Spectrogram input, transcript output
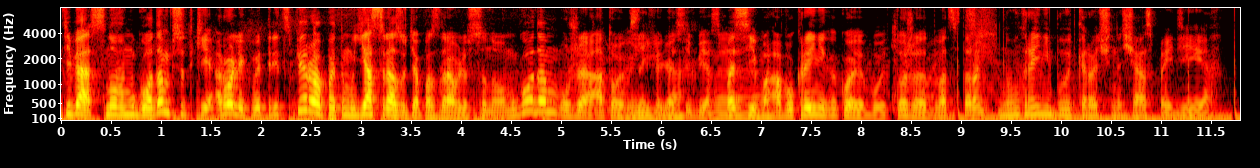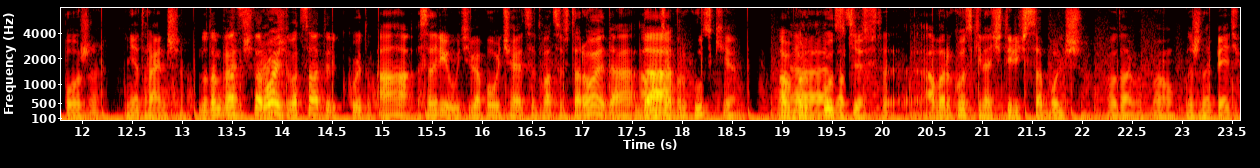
тебя с Новым годом. Все-таки ролик вы 31 поэтому я сразу тебя поздравлю с Новым годом. Уже, а то, ну, нифига себе. Спасибо. А в Украине какой будет? Тоже 22-й? Ну, в Украине будет, короче, на час, по идее, позже. Нет, раньше. Ну там Раньше, 22-й, раньше. 20 или какой там? Ага, смотри, у тебя получается 22 да? А Да. у тебя в Иркутске? А в э, Иркутске? 22 А в Иркутске на 4 часа больше. Вот так вот, понял? Даже на 5.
